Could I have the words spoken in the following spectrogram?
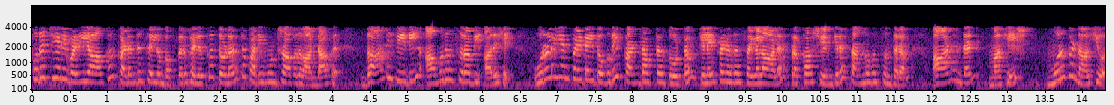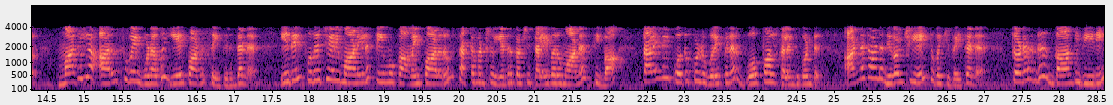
புதுச்சேரி வழியாக கடந்து செல்லும் பக்தர்களுக்கு தொடர்ந்து பதிமூன்றாவது ஆண்டாக காந்தி வீதி அமுத சுரபி அருகில் உருளையன்பேட்டை தொகுதி கண்டாக்டர் தோட்டம் கிளைக்கழக செயலாளர் பிரகாஷ் என்கிற சண்முக சுந்தரம் ஆனந்தன் மகேஷ் முருகன் ஆகியோர் மதிய அறுசுவை உணவு ஏற்பாடு செய்திருந்தனர். இதில் புதுச்சேரி மாநில திமுக அமைப்பாளரும் சட்டமன்ற எதிர்க்கட்சி தலைவருமான சிவா தலைமை பொதுக்குழு உறுப்பினர் கோபால் கலந்து கொண்டு அன்னதான நிகழ்ச்சியை துவக்கி வைத்தனர். தொடர்ந்து காந்தி வீதி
